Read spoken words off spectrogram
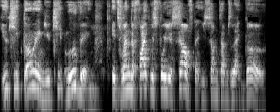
you keep going, you keep moving. Mm-hmm. It's when the fight was for yourself that you sometimes let go.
